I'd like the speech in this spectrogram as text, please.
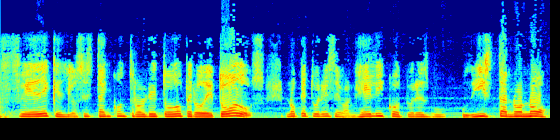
fe de que Dios está en control de todo, pero de todos. No que tú eres evangélico, tú eres bu- budista, no, no.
